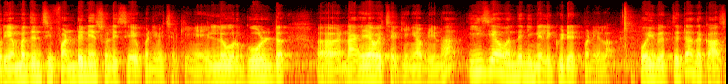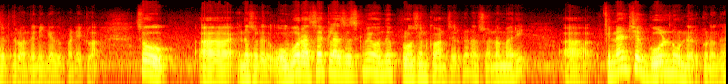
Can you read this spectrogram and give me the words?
ஒரு எமர்ஜென்சி ஃபண்டுனே சொல்லி சேவ் பண்ணி வச்சுருக்கீங்க இல்லை ஒரு கோல்டு நகையாக வச்சுருக்கீங்க அப்படின்னா ஈஸியாக வந்து நீங்கள் லிக்விடேட் பண்ணிடலாம். போய் விற்றுட்டு அந்த காசு எடுத்துகிட்டு வந்து நீங்கள் இது பண்ணிக்கலாம். ஸோ என்ன சொல்கிறது ஒவ்வொரு அசர் கிளாஸஸ்க்குமே வந்து ப்ரோஸ் அண்ட் கான்ஸ் இருக்குது நான் சொன்ன மாதிரி ஃபினான்ஷியல் கோல்டு ஒன்று இருக்கணுங்க.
